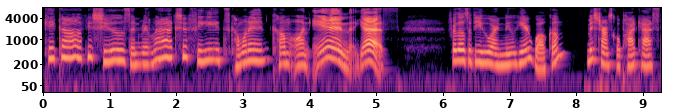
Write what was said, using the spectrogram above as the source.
Kick off your shoes and relax your feet. Come on in, come on in. Yes. For those of you who are new here, welcome. Miss Charm School Podcast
